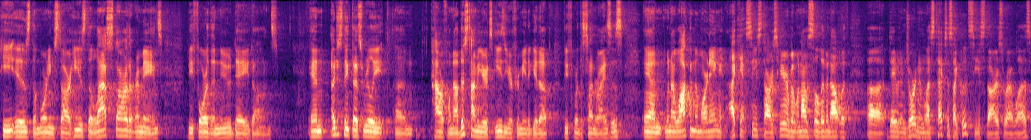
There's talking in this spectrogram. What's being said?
He is the morning star. He is the last star that remains before the new day dawns. And I just think that's really um, powerful. Now, this time of year, it's easier for me to get up before the sun rises. And when I walk in the morning, I can't see stars here, but when I was still living out with uh, David and Jordan in West Texas, I could see stars where I was.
